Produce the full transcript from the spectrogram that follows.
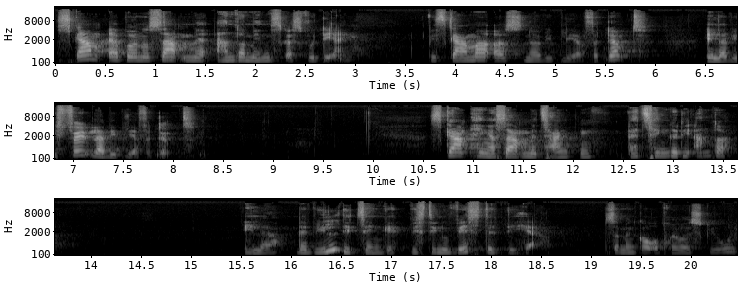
Skam er bundet sammen med andre menneskers vurdering. Vi skammer os, når vi bliver fordømt, eller vi føler, at vi bliver fordømt. Skam hænger sammen med tanken, hvad tænker de andre? Eller hvad ville de tænke, hvis de nu vidste det her, som man går og prøver at skjule?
